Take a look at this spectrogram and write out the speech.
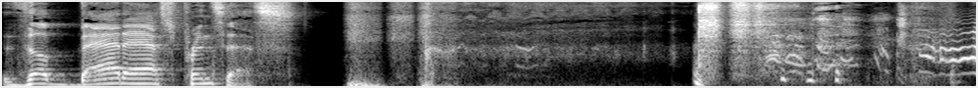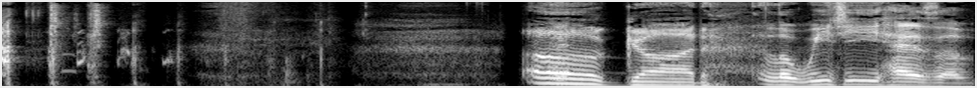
the badass princess? oh god Luigi has a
